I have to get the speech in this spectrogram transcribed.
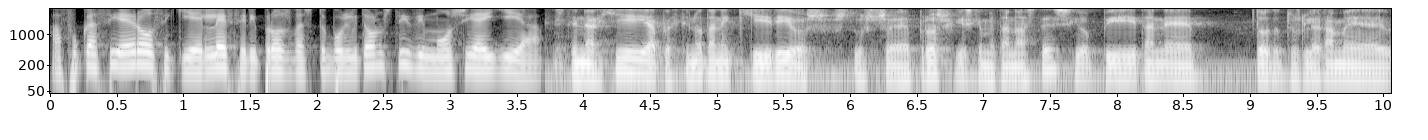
αφού καθιερώθηκε η ελεύθερη πρόσβαση των πολιτών στη δημόσια υγεία. Στην αρχή απευθυνόταν κυρίως στους ε, πρόσφυγες και μετανάστες, οι οποίοι ήταν τότε τους λέγαμε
